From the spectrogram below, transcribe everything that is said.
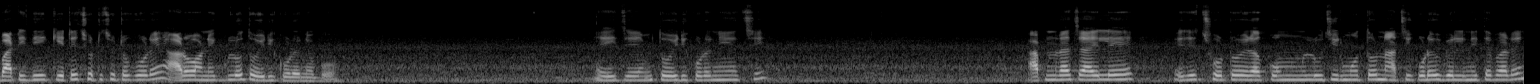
বাটি দিয়ে কেটে ছোট ছোট করে আরও অনেকগুলো তৈরি করে নেব। এই যে আমি তৈরি করে নিয়েছি। আপনারা চাইলে এই যে ছোট এরকম লুচির মতো নাচি করেও বেলে নিতে পারেন।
